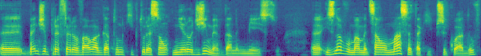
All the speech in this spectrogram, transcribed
y, będzie preferowała gatunki, które są nierodzime w danym miejscu. I znowu mamy całą masę takich przykładów,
